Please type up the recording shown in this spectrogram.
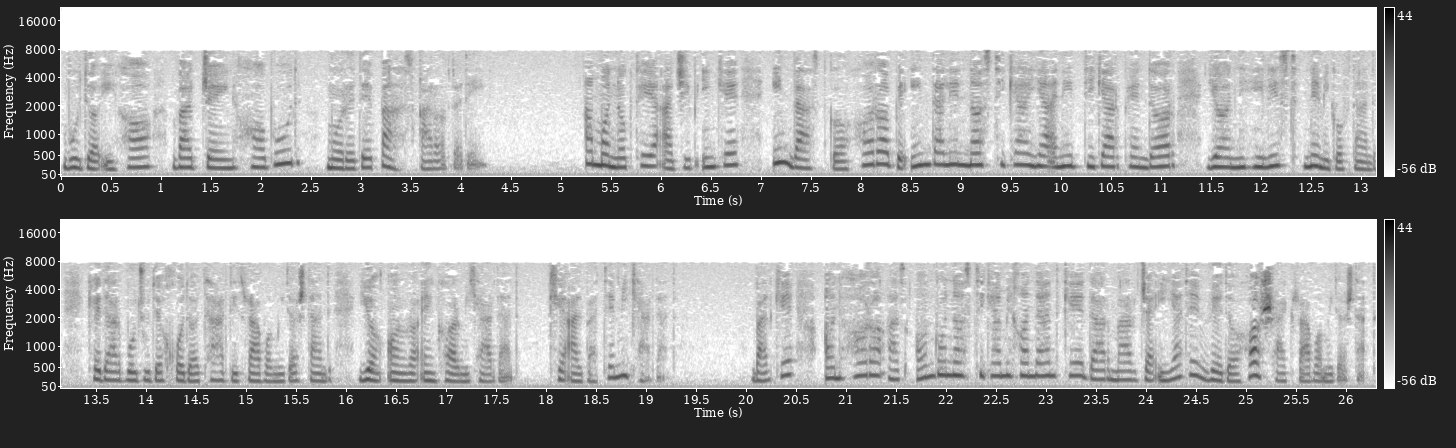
بودایی ها و جین ها بود مورد بحث قرار دادیم. اما نکته عجیب این که این دستگاه ها را به این دلیل ناستیکه یعنی دیگر پندار یا نیهیلیست نمی گفتند که در وجود خدا تردید روا می داشتند یا آن را انکار می کردند که البته می کردند بلکه آنها را از آن رو ناستیکه میخواندند که در مرجعیت وداها شک روا می داشتند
